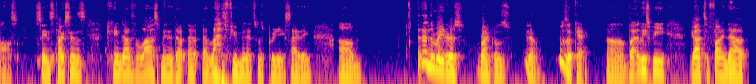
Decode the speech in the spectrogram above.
awesome. Saints Texans came down to the last minute. That, that, that last few minutes was pretty exciting. Um, and then the Raiders Broncos. You know, it was okay. Uh, but at least we got to find out,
